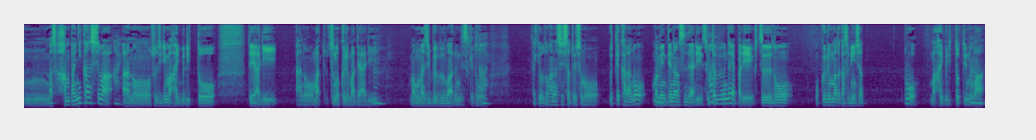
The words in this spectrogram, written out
うんまず販売に関しては、はい、あの正直まあハイブリッドでありあの、まあ、普通の車であり、うん、まあ、同じ部分はあるんですけど、はい。先ほどお話しした通りそり売ってからの、まあ、メンテナンスであり、うん、そういった部分でやっぱり普通のお車ガソリン車と、まあ、ハイブリッドっていうのは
